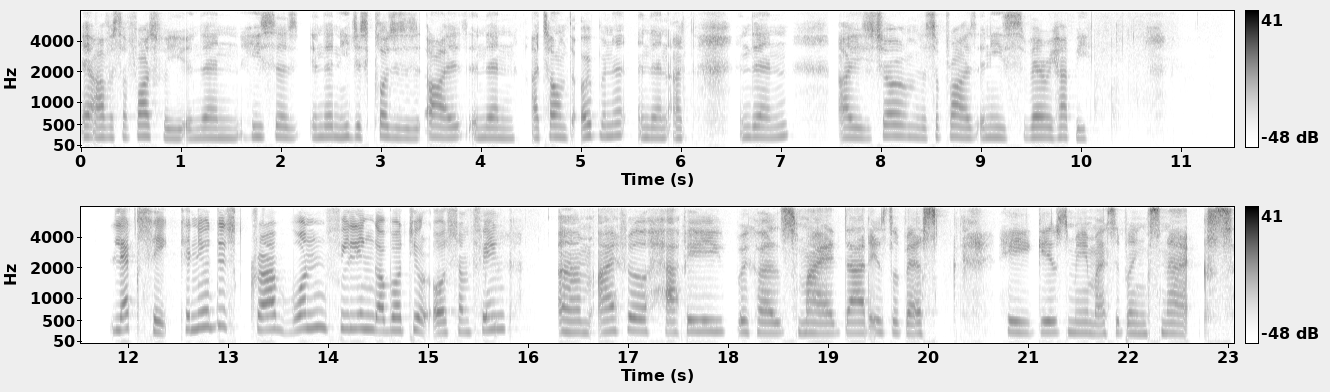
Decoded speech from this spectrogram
I have a surprise for you. And then he says, and then he just closes his eyes, and then I tell him to open it, and then I, and then I show him the surprise, and he's very happy. Lexi, can you describe one feeling about your awesome thing? Um, I feel happy because my dad is the best. He gives me and my siblings snacks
